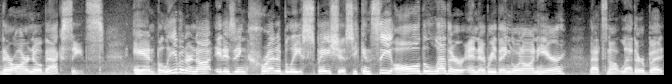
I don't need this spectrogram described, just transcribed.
There are no back seats. And believe it or not, it is incredibly spacious. You can see all the leather and everything going on here. That's not leather, but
